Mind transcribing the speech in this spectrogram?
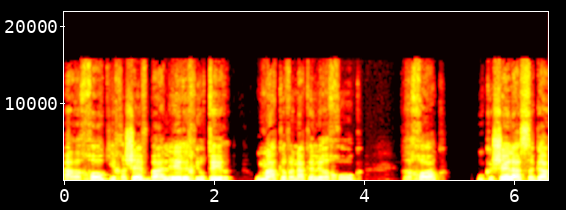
הרחוק יחשב בעל ערך יותר. ומה הכוונה כאן לרחוק? רחוק הוא קשה להשגה.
